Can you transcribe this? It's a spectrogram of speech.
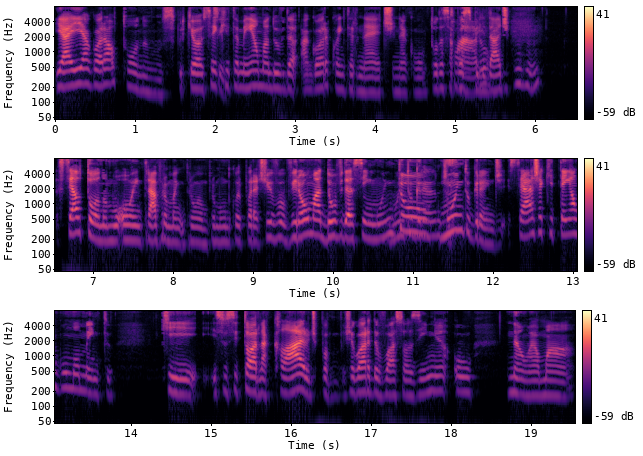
E aí, agora autônomos, porque eu sei Sim. que também é uma dúvida agora com a internet, né, com toda essa claro. possibilidade. Uhum. Ser autônomo ou entrar para o mundo corporativo virou uma dúvida, assim, muito, muito grande. muito grande. Você acha que tem algum momento que isso se torna claro? Tipo, chegou a hora de eu voar sozinha? Ou não, é uma.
